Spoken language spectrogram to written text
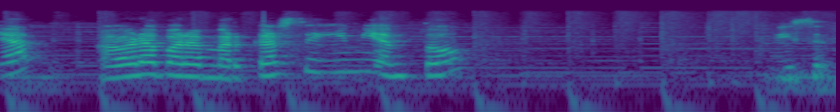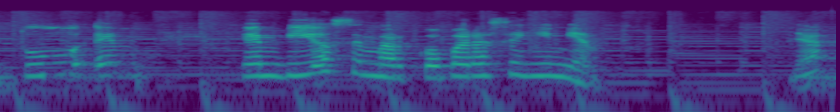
¿Ya? Ahora para marcar seguimiento, dice tu en- envío se marcó para seguimiento. ¿Ya?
